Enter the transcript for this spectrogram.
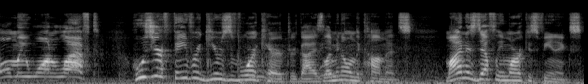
Only one left. Who's your favorite Gears of War character, guys? Let me know in the comments. Mine is definitely Marcus Phoenix.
